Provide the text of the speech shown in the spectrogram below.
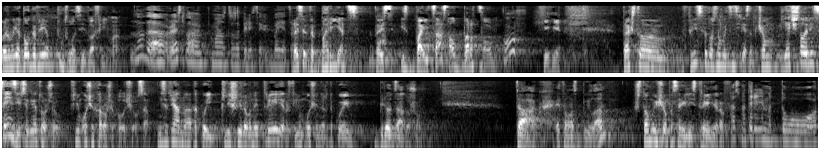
Поэтому я долгое время путал эти два фильма. Ну да, рестлер можно тоже перевести как боец. Рестлер это борец. То есть из бойца стал борцом. Хе-хе. Так что, в принципе, должно быть интересно. Причем я читал рецензии, все говорят тоже, фильм очень хороший получился. Несмотря на такой клишированный трейлер, фильм очень даже такой берет за душу. Так, это у нас было. Что мы еще посмотрели из трейлеров? Посмотрели мы Тор.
